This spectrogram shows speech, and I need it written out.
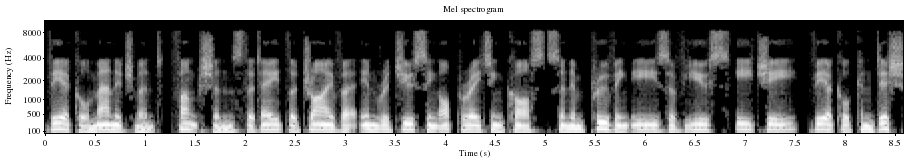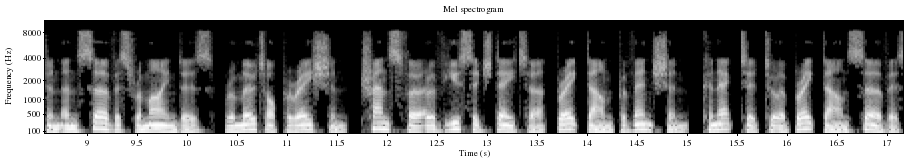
vehicle management, functions that aid the driver in reducing operating costs costs and improving ease of use e.g., vehicle condition and service reminders, remote operation, transfer of usage data, breakdown prevention, connected to a breakdown service,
